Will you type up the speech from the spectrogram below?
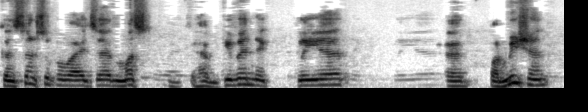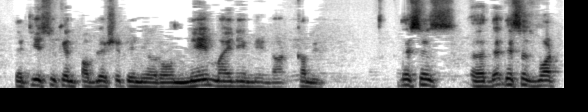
concerned supervisor must have given a clear uh, permission that yes, you can publish it in your own name. My name need not come in. This is uh, th this is what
